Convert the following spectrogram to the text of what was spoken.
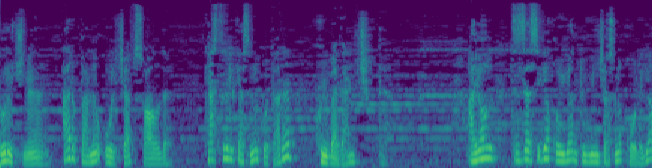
guruchni arpani o'lchab soldi. Kastrilkasini ko'tarib kulbadan chiqdi. Ayol tizzasiga qo'ygan tugunchasini qo'liga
